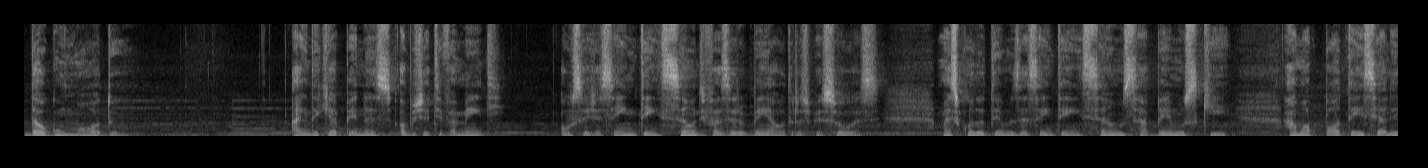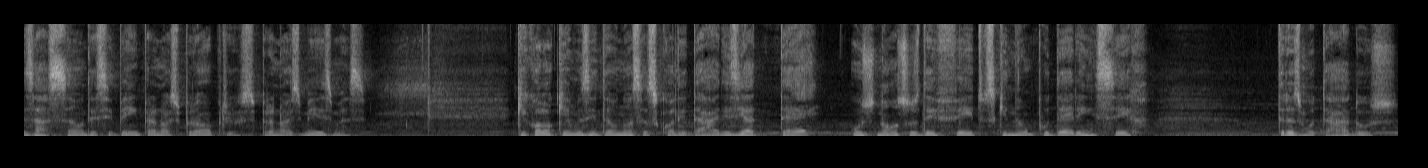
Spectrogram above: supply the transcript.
de algum modo, ainda que apenas objetivamente ou seja, sem intenção de fazer o bem a outras pessoas. Mas quando temos essa intenção, sabemos que há uma potencialização desse bem para nós próprios, para nós mesmas. Que coloquemos então nossas qualidades e até os nossos defeitos que não puderem ser transmutados,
